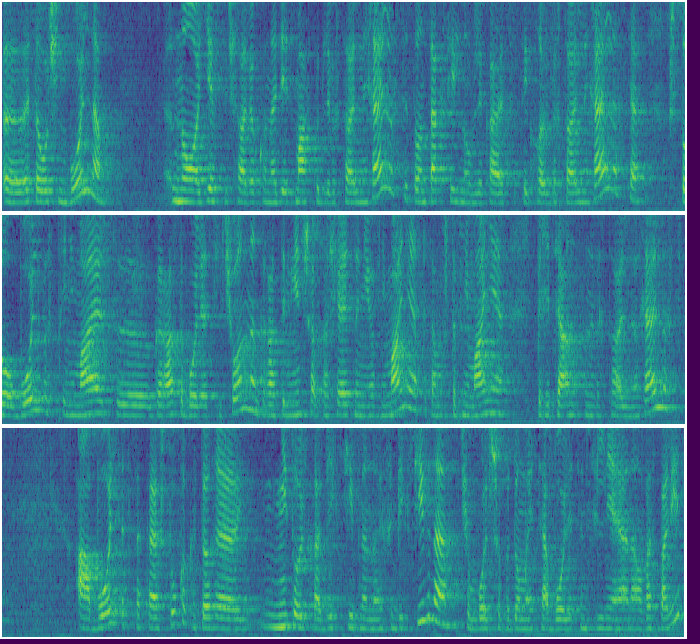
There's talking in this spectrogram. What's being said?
э, это очень больно, но если человеку надеть маску для виртуальной реальности, то он так сильно увлекается этой игрой виртуальной реальности, что боль воспринимает э, гораздо более отвлеченно, гораздо меньше обращает на нее внимание, потому что внимание перетянуто на виртуальную реальность. А боль – это такая штука, которая не только объективна, но и субъективна. Чем больше вы думаете о боли, тем сильнее она у вас болит.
